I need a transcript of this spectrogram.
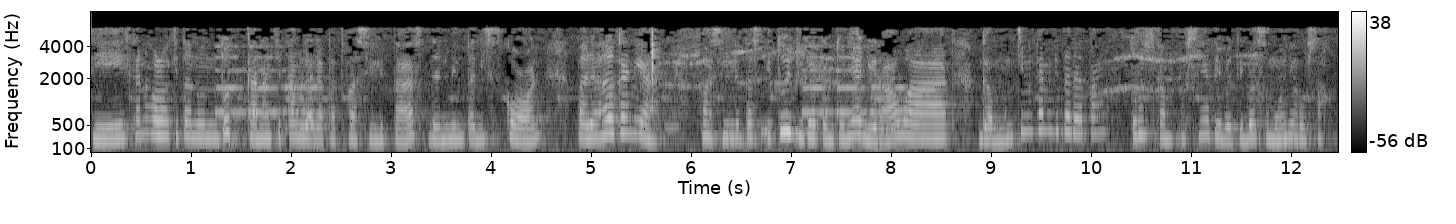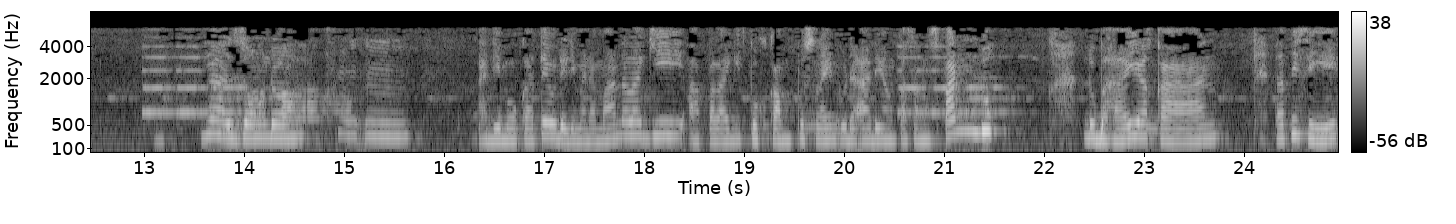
sih, kan kalau kita nuntut karena kita nggak dapat fasilitas dan minta diskon, padahal kan ya, fasilitas itu juga tentunya dirawat. Gak mungkin kan kita datang, terus kampusnya tiba-tiba semuanya rusak. Ya, zong dong. Mm-mm. Ah, di UKT udah di mana-mana lagi, apalagi tuh kampus lain udah ada yang pasang spanduk. Aduh bahaya kan. Tapi sih,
